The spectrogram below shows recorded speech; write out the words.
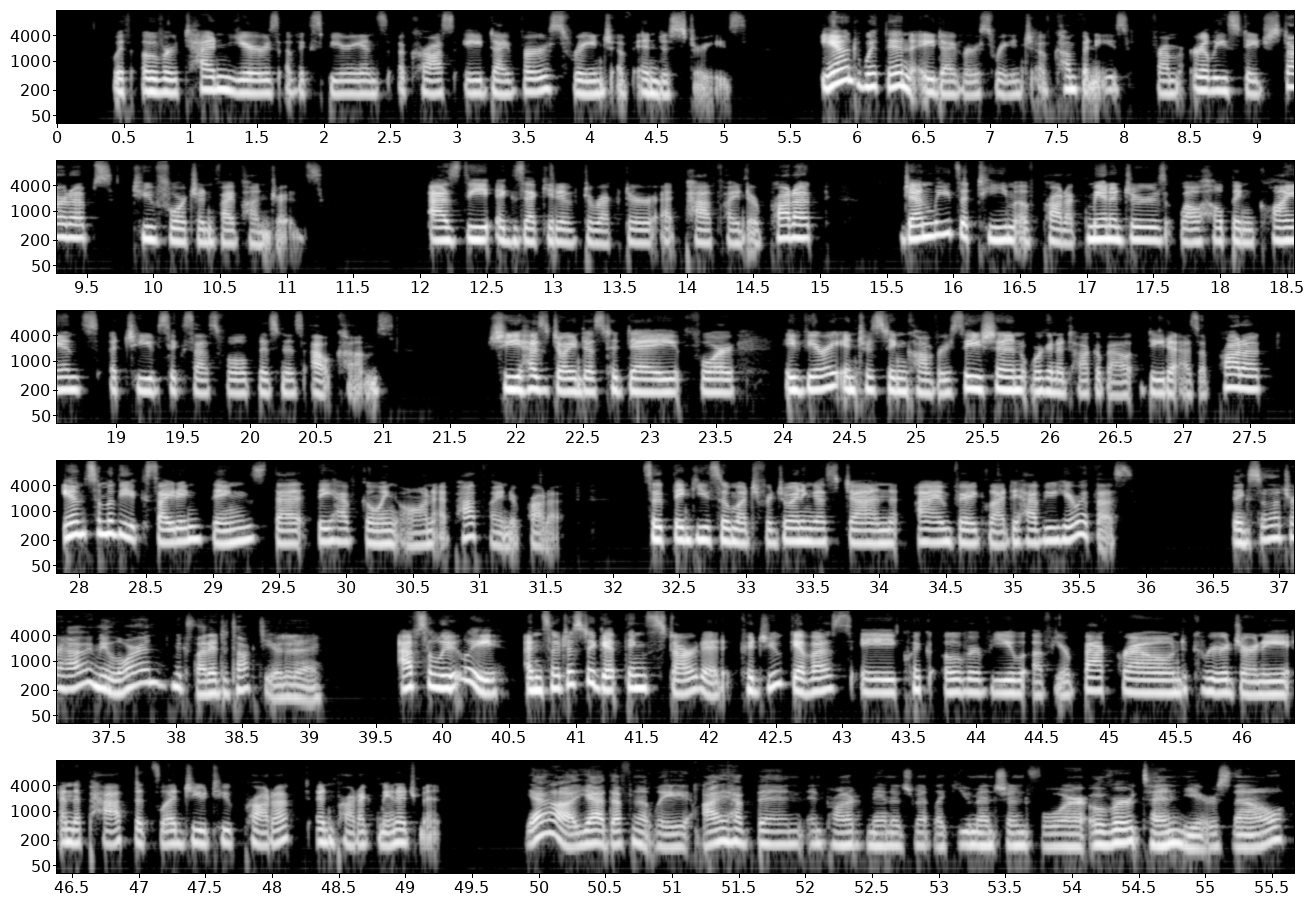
with over 10 years of experience across a diverse range of industries and within a diverse range of companies, from early stage startups to Fortune 500s. As the executive director at Pathfinder Product, Jen leads a team of product managers while helping clients achieve successful business outcomes. She has joined us today for a very interesting conversation. We're going to talk about data as a product and some of the exciting things that they have going on at Pathfinder Product. So, thank you so much for joining us, Jen. I'm very glad to have you here with us. Thanks so much for having me, Lauren. I'm excited to talk to you today. Absolutely. And so, just to get things started, could you give us a quick overview of your background, career journey, and the path that's led you to product and product management? Yeah, yeah, definitely. I have been in product management, like you mentioned, for over 10 years now.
